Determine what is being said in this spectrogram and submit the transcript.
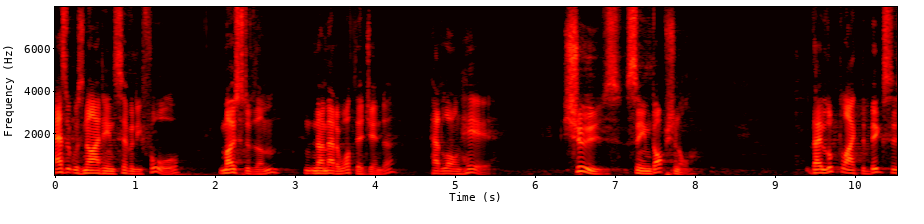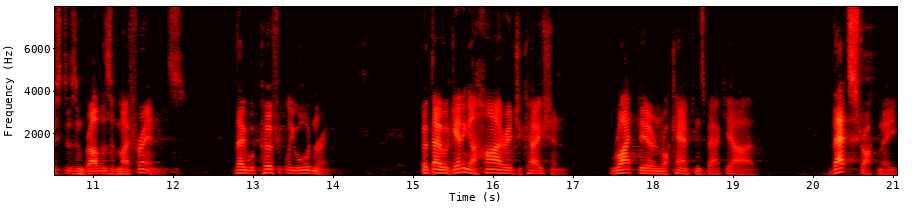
As it was 1974, most of them, no matter what their gender, had long hair. Shoes seemed optional. They looked like the big sisters and brothers of my friends. They were perfectly ordinary. But they were getting a higher education right there in Rockhampton's backyard. That struck me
